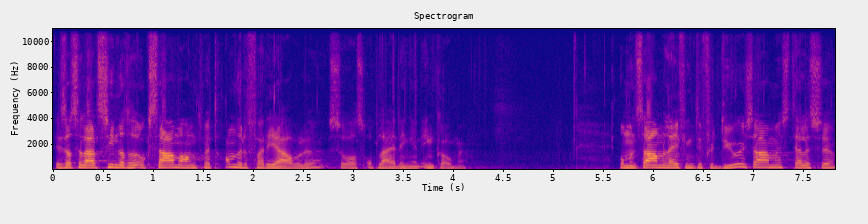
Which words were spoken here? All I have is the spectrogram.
is dat ze laten zien dat het ook samenhangt met andere variabelen, zoals opleiding en inkomen. Om een samenleving te verduurzamen, stellen ze,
